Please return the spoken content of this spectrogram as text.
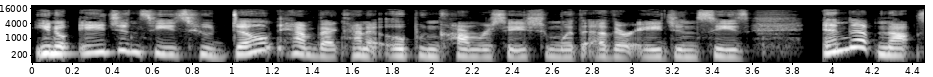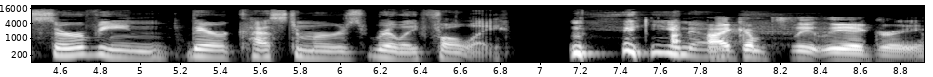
you know, agencies who don't have that kind of open conversation with other agencies end up not serving their customers really fully. you know, I completely agree.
